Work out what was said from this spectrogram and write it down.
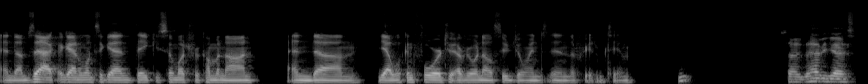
And um, Zack, again, once again, thank you so much for coming on. And um, yeah, looking forward to everyone else who joins in the Freedom team. Excited to have you guys.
